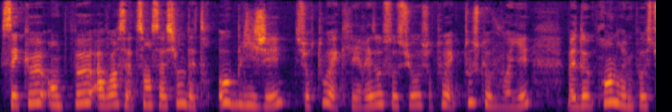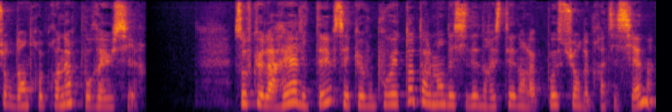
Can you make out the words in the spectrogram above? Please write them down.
c'est que on peut avoir cette sensation d'être obligé, surtout avec les réseaux sociaux, surtout avec tout ce que vous voyez, bah, de prendre une posture d'entrepreneur pour réussir. Sauf que la réalité, c'est que vous pouvez totalement décider de rester dans la posture de praticienne,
